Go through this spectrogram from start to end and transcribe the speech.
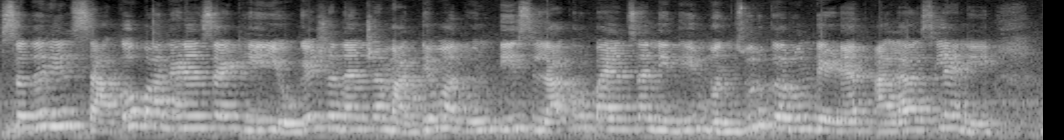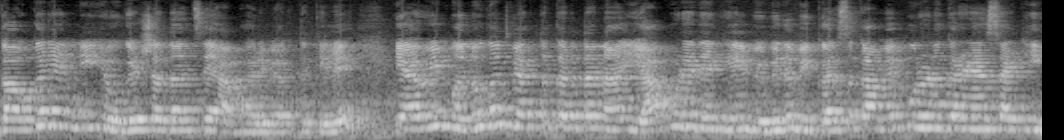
सदरील साकव बांधण्यासाठी योगेश दादांच्या माध्यमातून तीस लाख रुपयांचा निधी मंजूर करून देण्यात आला असल्याने गावकऱ्यांनी योगेश दादांचे आभार व्यक्त केले. यावेळी मनोगत व्यक्त करताना यापुढे देखील विविध विकास कामे पूर्ण करण्यासाठी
